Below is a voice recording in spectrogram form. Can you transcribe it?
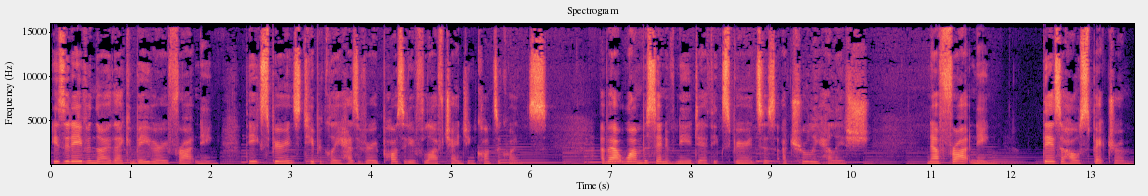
is that even though they can be very frightening, the experience typically has a very positive, life changing consequence. About 1% of near death experiences are truly hellish. Now, frightening, there's a whole spectrum.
